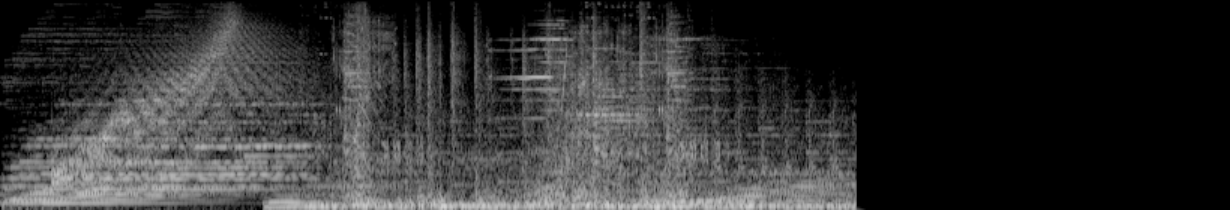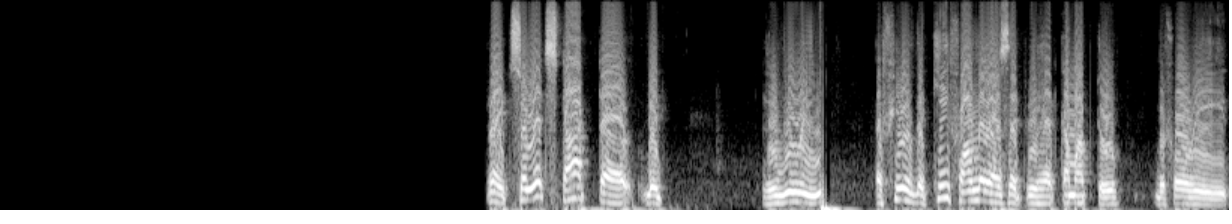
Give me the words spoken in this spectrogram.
Right. So, let us start uh, with reviewing a few of the key formulas that we had come up to before we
